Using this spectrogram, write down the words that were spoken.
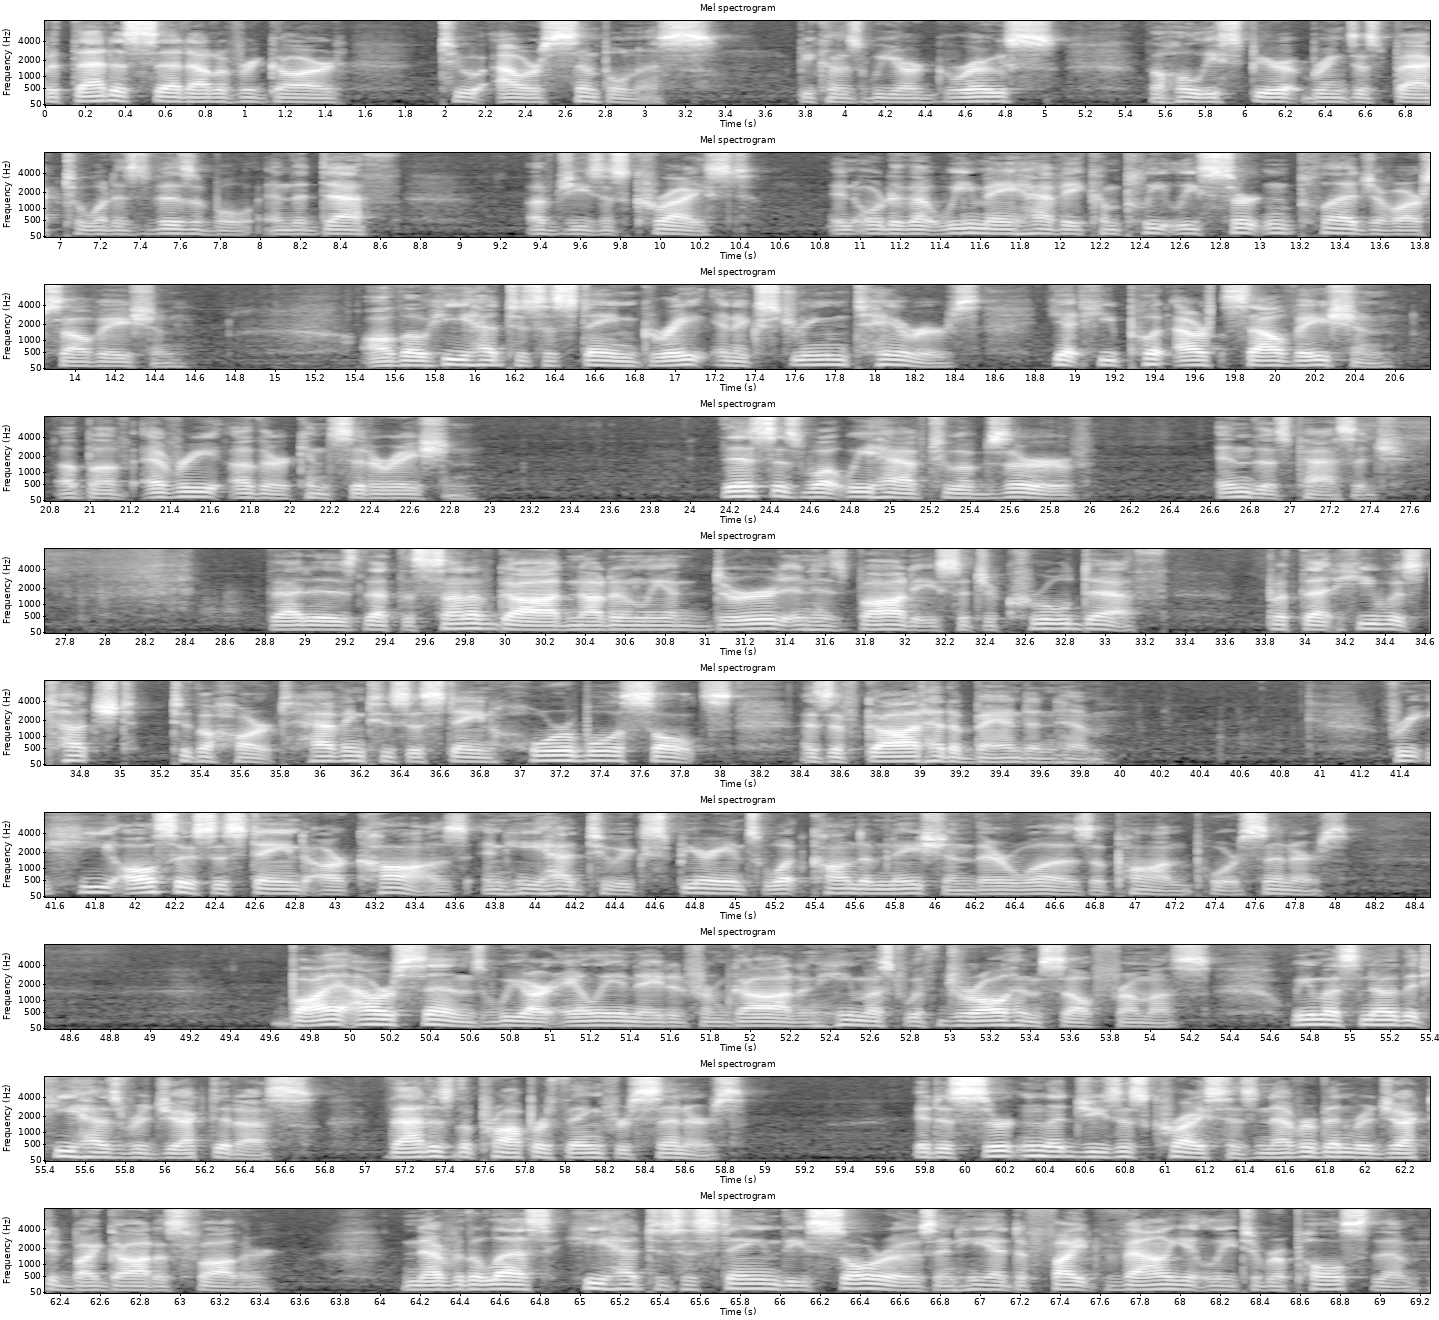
But that is said out of regard to our simpleness. Because we are gross, the Holy Spirit brings us back to what is visible in the death of Jesus Christ, in order that we may have a completely certain pledge of our salvation. Although he had to sustain great and extreme terrors, yet he put our salvation above every other consideration. This is what we have to observe in this passage. That is, that the Son of God not only endured in his body such a cruel death, but that he was touched to the heart, having to sustain horrible assaults as if God had abandoned him. For he also sustained our cause, and he had to experience what condemnation there was upon poor sinners. By our sins we are alienated from God, and He must withdraw Himself from us. We must know that He has rejected us. That is the proper thing for sinners. It is certain that Jesus Christ has never been rejected by God as Father. Nevertheless, He had to sustain these sorrows, and He had to fight valiantly to repulse them,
